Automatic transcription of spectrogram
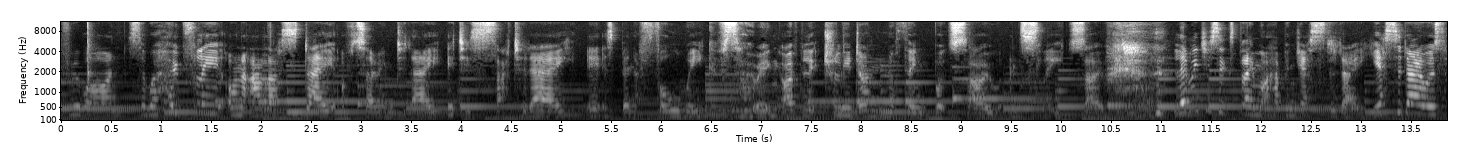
everyone. So we're hopefully on our last day of sewing today. It is Saturday. It has been a full week of sewing. I've literally done nothing but sew and sleep. So let me just explain what happened yesterday. Yesterday I was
